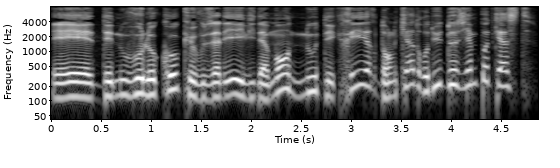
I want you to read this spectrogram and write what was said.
Et des nouveaux locaux que vous allez évidemment nous décrire dans le cadre du deuxième podcast.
